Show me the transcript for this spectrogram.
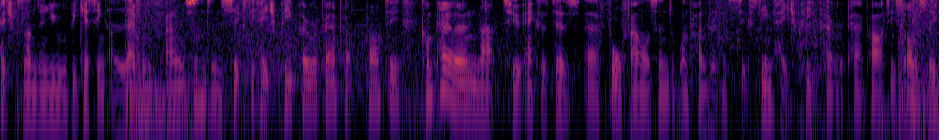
HMS London you will be getting 11,060 HP per repair party. Comparing that to Exeter's uh, 4,116 HP per repair party. So obviously,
